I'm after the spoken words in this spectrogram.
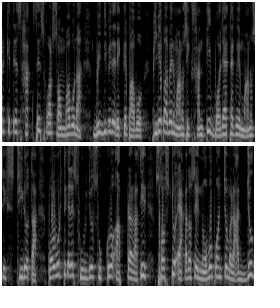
এক্সামের ক্ষেত্রে সাকসেস হওয়ার সম্ভাবনা বৃদ্ধি পেতে দেখতে পাবো। ফিরে পাবেন মানসিক শান্তি, বজায় থাকবে মানসিক স্থিরতা। পরবর্তীকালে সূর্য, শুক্র আপনার রাশির ষষ্ঠ একাদশে নবপঞ্চম রাজযোগ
